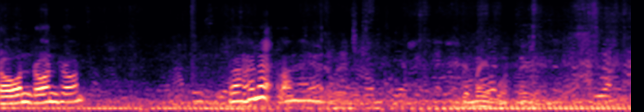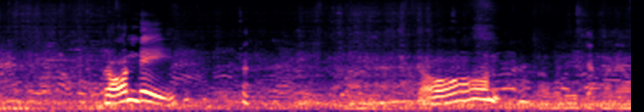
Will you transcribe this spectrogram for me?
ร้อนร้อนร้อนวางนั่นแหละวางนั่นแหละจะไม่หมดไม่เนี่ยร้อนดิร้อนเราวันนี้จับมาแล้ว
